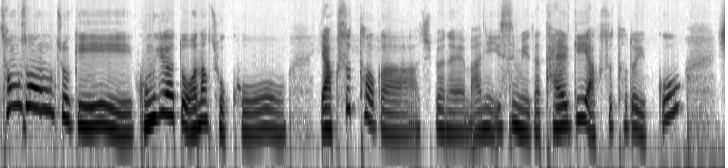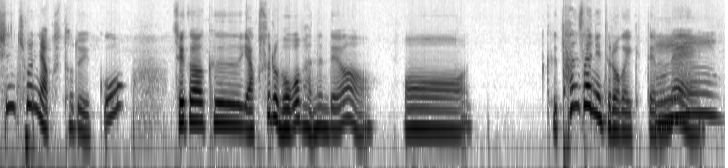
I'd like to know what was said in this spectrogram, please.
청송 쪽이 공기가 또 워낙 좋고 약수터가 주변에 많이 있습니다. 달기 약수터도 있고 신촌 약수터도 있고 제가 그 약수를 먹어봤는데요. 어, 그 탄산이 들어가 있기 때문에 음.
